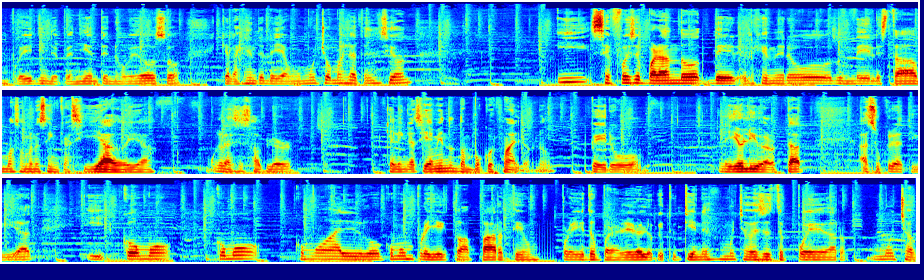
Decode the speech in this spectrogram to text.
un proyecto independiente, novedoso, que a la gente le llamó mucho más la atención. Y se fue separando del género donde él estaba más o menos encasillado ya. Gracias a Blur. Que el encasillamiento tampoco es malo, ¿no? Pero le dio libertad a su creatividad y como, como, como algo, como un proyecto aparte, un proyecto paralelo a lo que tú tienes, muchas veces te puede dar muchas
